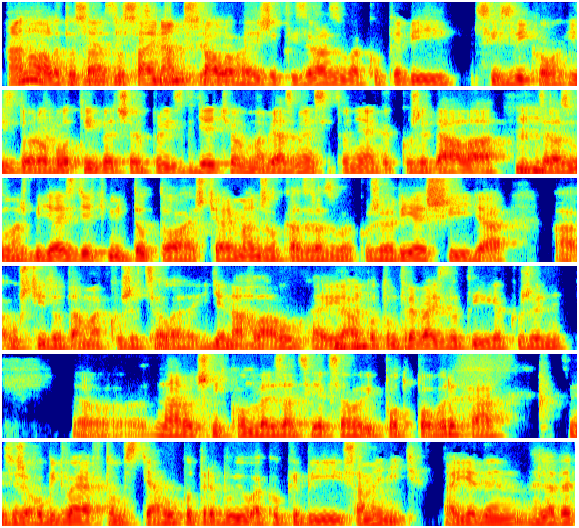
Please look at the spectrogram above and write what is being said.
Áno, ale to sa, to sa aj nám že... stalo, hej, že ty zrazu ako keby si zvykol ísť do roboty, večer prísť k deťom a viac menej si to nejak akože dal a mm-hmm. zrazu máš byť aj s deťmi toto a ešte aj manželka zrazu akože riešiť a, a už ti to tam akože celé ide na hlavu, hej, mm-hmm. a potom treba ísť do tých akože e, náročných konverzácií, ak sa hovorí pod povrch a Myslím, že obidvaja v tom vzťahu potrebujú ako keby sa meniť. A jeden hľadať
